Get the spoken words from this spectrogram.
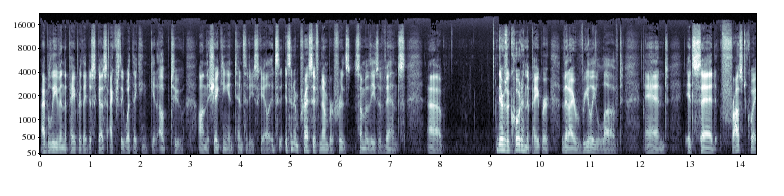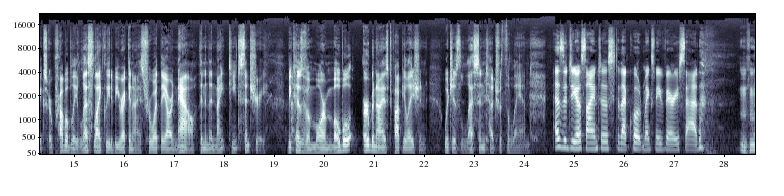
I believe in the paper they discuss actually what they can get up to on the shaking intensity scale. It's it's an impressive number for some of these events. Uh, there's a quote in the paper that I really loved, and it said frostquakes are probably less likely to be recognized for what they are now than in the 19th century because of a more mobile, urbanized population, which is less in touch with the land. As a geoscientist, that quote makes me very sad. mm-hmm.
